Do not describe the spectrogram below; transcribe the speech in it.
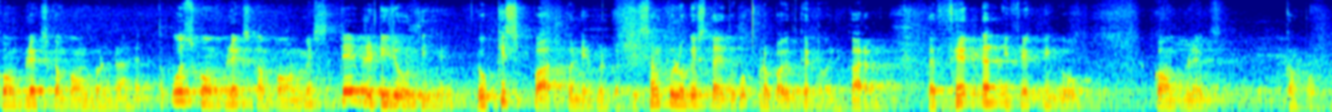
कॉम्प्लेक्स कंपाउंड बन रहा है तो उस कॉम्प्लेक्स कंपाउंड में स्टेबिलिटी जो होती है, वो किस बात पर निर्भर करती है? संकुलों के स्थायित्व को प्रभावित करने वाले कारक the factor affecting of complex compound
